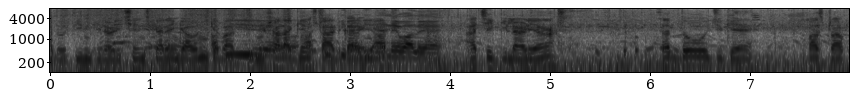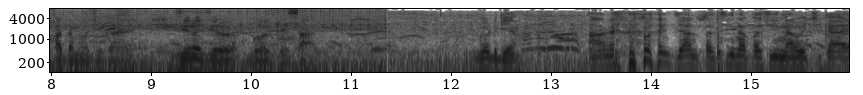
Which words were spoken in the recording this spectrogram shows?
दो तीन खिलाड़ी चेंज करेंगे और उनके बाद फिर इंशाल्लाह गेम स्टार्ट करेंगे। आने वाले हैं। अच्छे खिलाड़ी हाँ। सब दो हो चुके हैं। फ़र्स्ट हाफ़ ख़त्म हो चुका है ज़ीरो ज़ीरो गोल के साथ। गुड गेम आमिर जान पसीना पसीना हो चुका है।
